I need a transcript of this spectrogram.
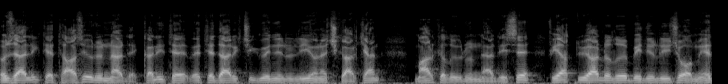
Özellikle taze ürünlerde kalite ve tedarikçi güvenilirliği öne çıkarken markalı ürünlerde ise fiyat duyarlılığı belirleyici olmaya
